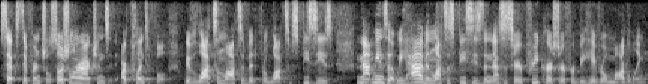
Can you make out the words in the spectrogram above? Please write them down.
sex differential social interactions are plentiful. We have lots and lots of it for lots of species, and that means that we have in lots of species the necessary precursor for behavioral modeling.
